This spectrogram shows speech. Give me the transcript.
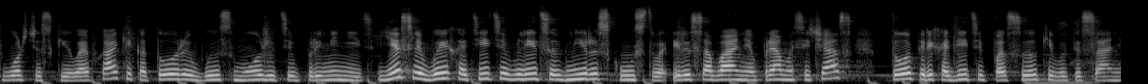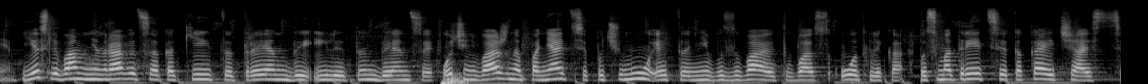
творческие лайфхаки, которые вы сможете применить. Если вы хотите влиться в мир искусства и рисования прямо сейчас, сейчас то переходите по ссылке в описании. Если вам не нравятся какие-то тренды или тенденции, очень важно понять, почему это не вызывает у вас отклика, посмотреть, какая часть,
